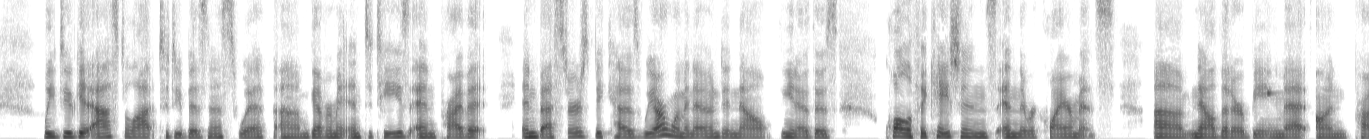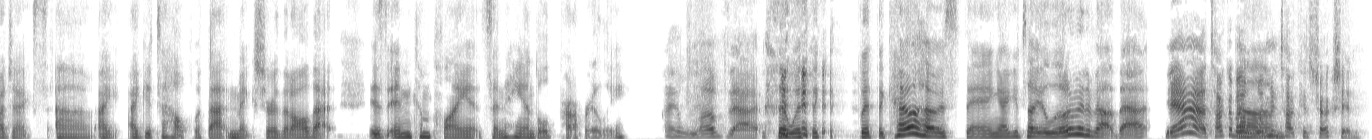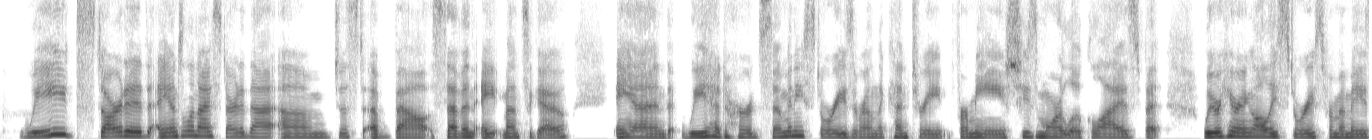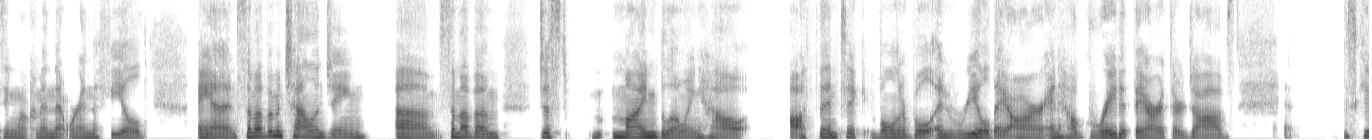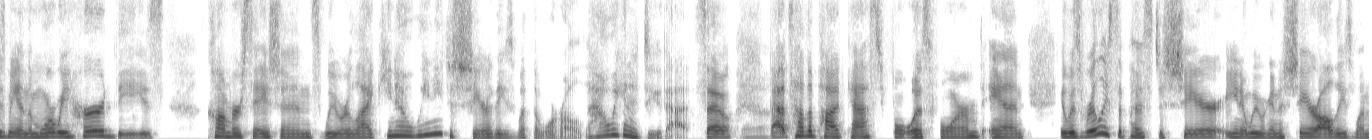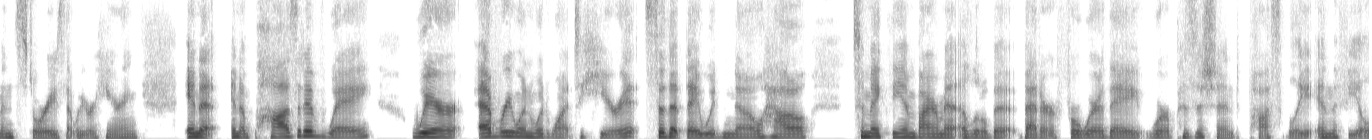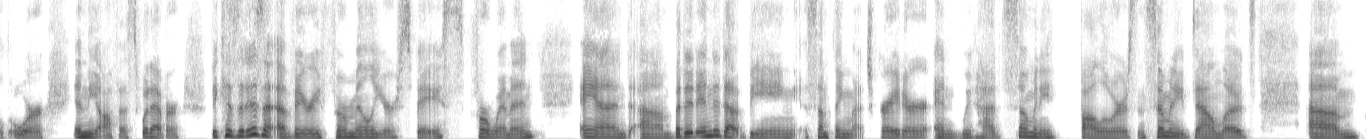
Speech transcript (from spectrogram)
we do get asked a lot to do business with um, government entities and private investors because we are women owned, and now you know those qualifications and the requirements um, now that are being met on projects. Uh, I, I get to help with that and make sure that all that is in compliance and handled properly. I love that. so with the with the co-host thing, I can tell you a little bit about that. Yeah, talk about um, women talk construction. We started Angela and I started that um, just about seven eight months ago, and we had heard so many stories around the country. For me, she's more localized, but we were hearing all these stories from amazing women that were in the field. And some of them challenging, um, some of them just mind blowing how authentic, vulnerable, and real they are, and how great at they are at their jobs. Excuse me. And the more we heard these, conversations, we were like, you know, we need to share these with the world. How are we going to do that? So yeah. that's how the podcast was formed. And it was really supposed to share, you know, we were going to share all these women's stories that we were hearing in a in a positive way where everyone would want to hear it so that they would know how to make the environment a little bit better for where they were positioned, possibly in the field or in the office, whatever, because it isn't a very familiar space for women. And, um, but it ended up being something much greater. And we've had so many followers and so many downloads. Um,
